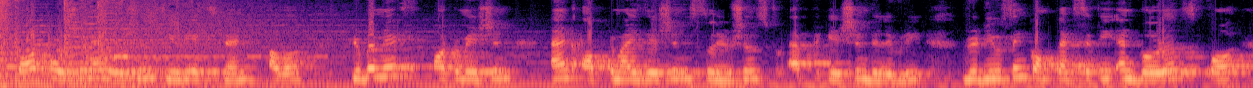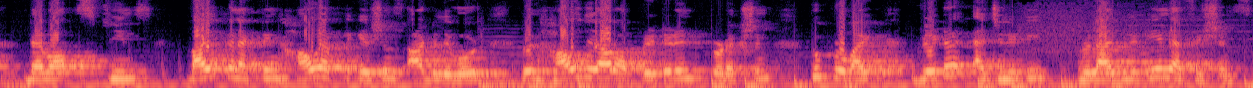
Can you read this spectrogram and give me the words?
Spot Ocean and Ocean CD extends our Kubernetes automation and optimization solutions to application delivery, reducing complexity and burdens for DevOps teams by connecting how applications are delivered with how they are operated in production to provide greater agility, reliability, and efficiency.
